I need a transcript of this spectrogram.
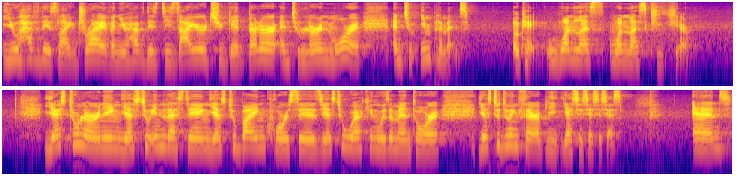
you have this like drive and you have this desire to get better and to learn more and to implement. okay, one last one last key here. Yes to learning, yes to investing, yes to buying courses, yes to working with a mentor, yes to doing therapy. Yes, yes, yes, yes, yes. And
